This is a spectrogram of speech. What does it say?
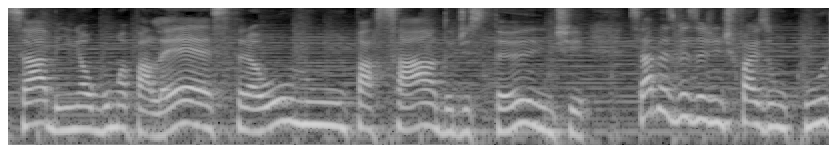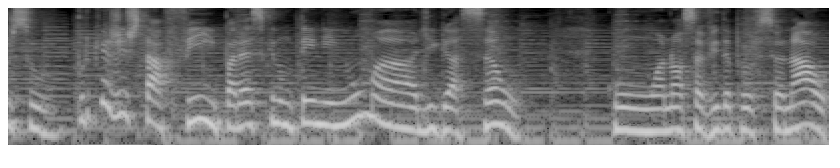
sabe, em alguma palestra ou num passado distante. Sabe, às vezes a gente faz um curso porque a gente está afim, parece que não tem nenhuma ligação com a nossa vida profissional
